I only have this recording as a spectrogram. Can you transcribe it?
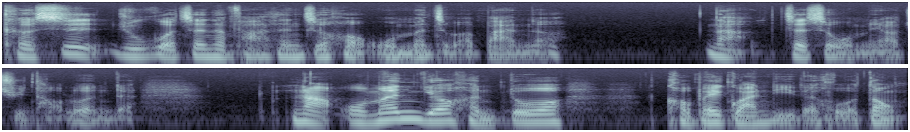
可是，如果真的发生之后，我们怎么办呢？那这是我们要去讨论的。那我们有很多。口碑管理的活动，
